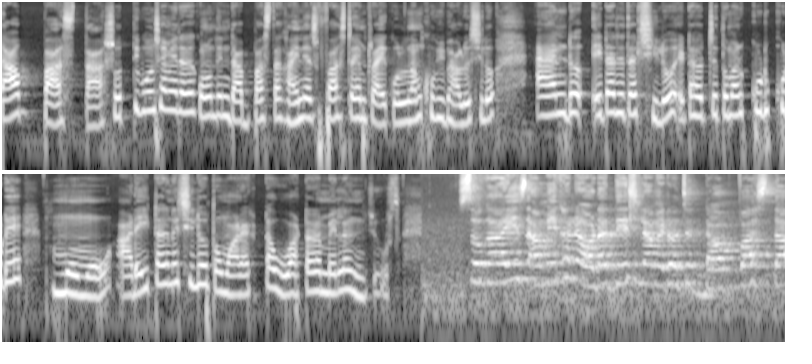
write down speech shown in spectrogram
ডাব পাস্তা। সত্যি বলছি আমি এটাকে কোনোদিন ডাব পাস্তা খাইনি, আজ ফার্স্ট টাইম ট্রাই করলাম, খুবই ভালো ছিল। অ্যান্ড এটা যেটা ছিল, এটা হচ্ছে তোমার কুরকুরে মোমো। আর এইটা ছিল তোমার একটা ওয়াটারমেলন জুস সো গাইজ আমি এখানে অর্ডার দিয়েছিলাম, এটা হচ্ছে ডাব পাস্তা।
